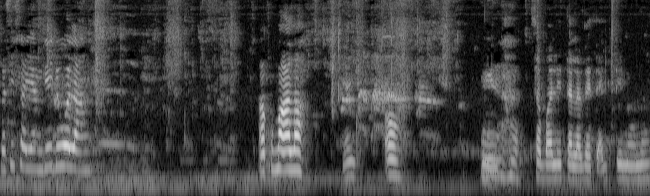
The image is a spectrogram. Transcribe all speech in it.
Kasi sayang, di dua lang. Ako maala. Yan. Oh. Hmm. Sa bali talaga ito ang tinulong.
